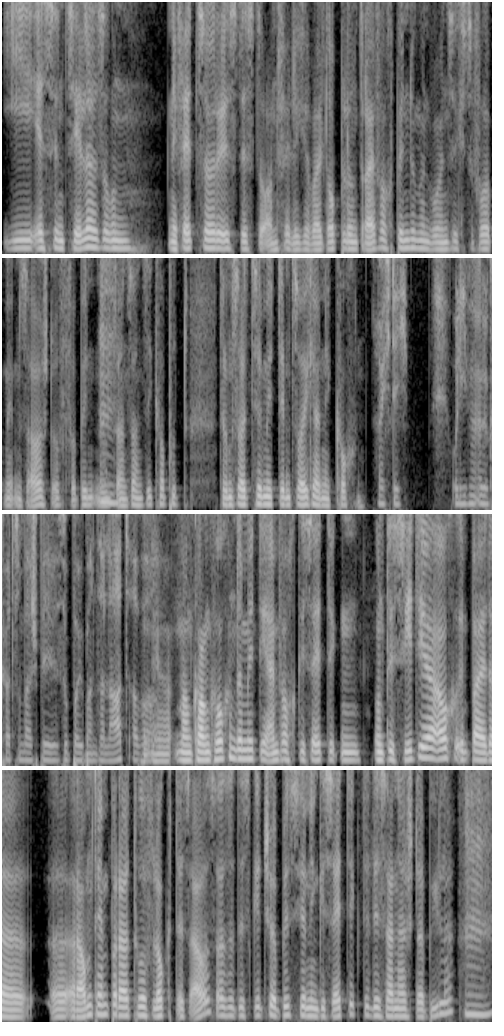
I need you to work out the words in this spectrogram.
je essentieller so ein, eine Fettsäure ist, desto anfälliger, weil Doppel- und Dreifachbindungen wollen sich sofort mit dem Sauerstoff verbinden Mhm. und dann sind sie kaputt. Darum sollt ihr mit dem Zeug auch nicht kochen. Richtig. Olivenöl gehört zum Beispiel super über einen Salat, aber Ja, man kann kochen damit, die einfach gesättigten, und das seht ihr auch bei der äh, Raumtemperatur flockt es aus, also das geht schon ein bisschen in gesättigte, die sind auch stabiler, Mhm.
